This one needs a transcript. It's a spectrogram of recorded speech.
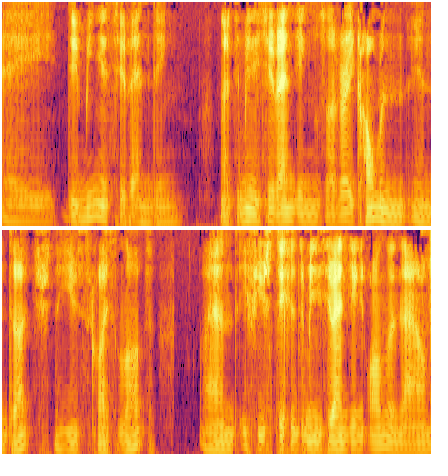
a diminutive ending. Now diminutive endings are very common in Dutch. They're used quite a lot. And if you stick a diminutive ending on the noun,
